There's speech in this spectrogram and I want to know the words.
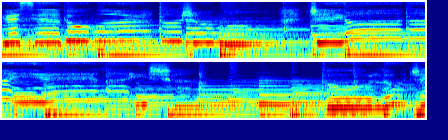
月下独花儿都入梦，只有那一夜来生，吐露着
